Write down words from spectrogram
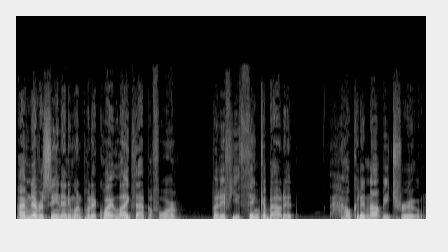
I've never seen anyone put it quite like that before, but if you think about it, how could it not be true?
